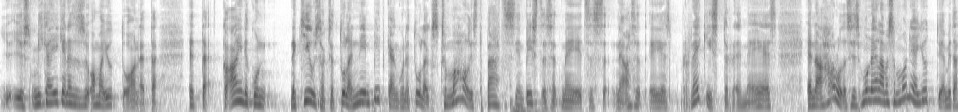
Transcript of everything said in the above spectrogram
jos mikä ikinä se sun oma juttu on, että, että aina kun ne kiusaukset tulee niin pitkään kuin ne tulee, koska se on mahdollista päästä siihen pisteeseen, että me ei itse asiassa, ne asiat ei edes rekisteröi, me ei edes enää haluta. Siis mun elämässä on monia juttuja, mitä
